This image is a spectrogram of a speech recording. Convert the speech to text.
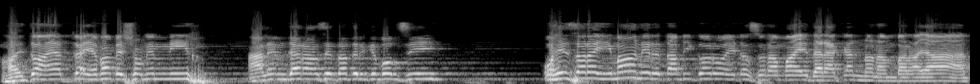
হয়তো আয়াতটা এভাবে শোনেননি। আলেম যারা আছে তাদেরকে বলছি, ওহে ইমানের দাবি করো, এটা মায়েদার একান্ন নাম্বার আয়াত।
